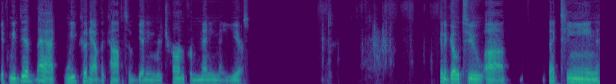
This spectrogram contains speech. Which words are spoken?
If we did that, we could have the confidence of getting return for many, many years. going to go to uh, 19,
